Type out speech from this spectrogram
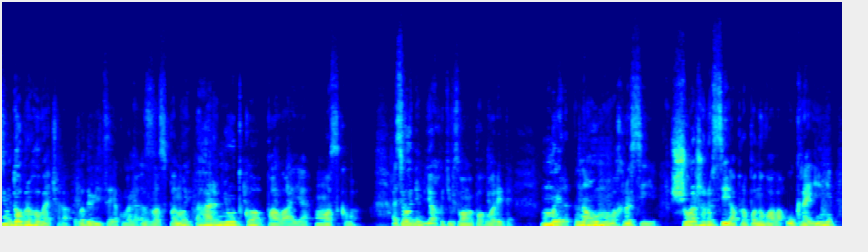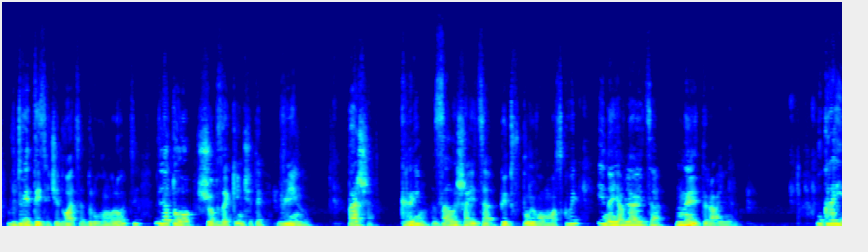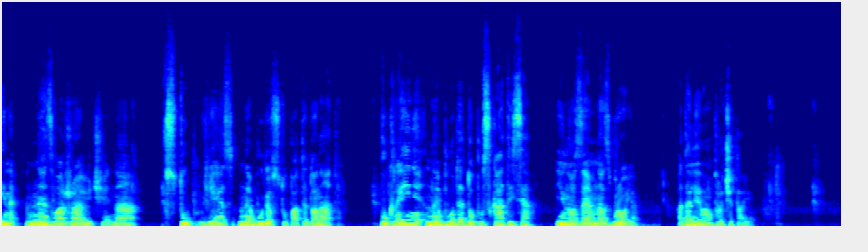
Всім доброго вечора. Подивіться, як у мене за спиною гарнютко палає Москва. А сьогодні я хотів з вами поговорити. Мир на умовах Росії. Що ж Росія пропонувала Україні в 2022 році для того, щоб закінчити війну? Перше, Крим залишається під впливом Москви і не являється нейтральним. Україна, незважаючи на вступ в ЄС, не буде вступати до НАТО. В Україні не буде допускатися іноземна зброя. А далі я вам прочитаю.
